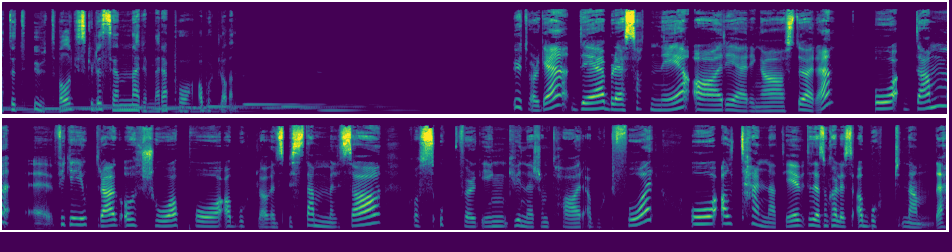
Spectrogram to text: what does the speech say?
at et utvalg skulle se nærmere på abortloven. Utvalget det ble satt ned av regjeringa Støre, og de eh, fikk i oppdrag å se på abortlovens bestemmelser, hvilken oppfølging kvinner som tar abort, får, og alternativ til det som kalles abortnemnde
